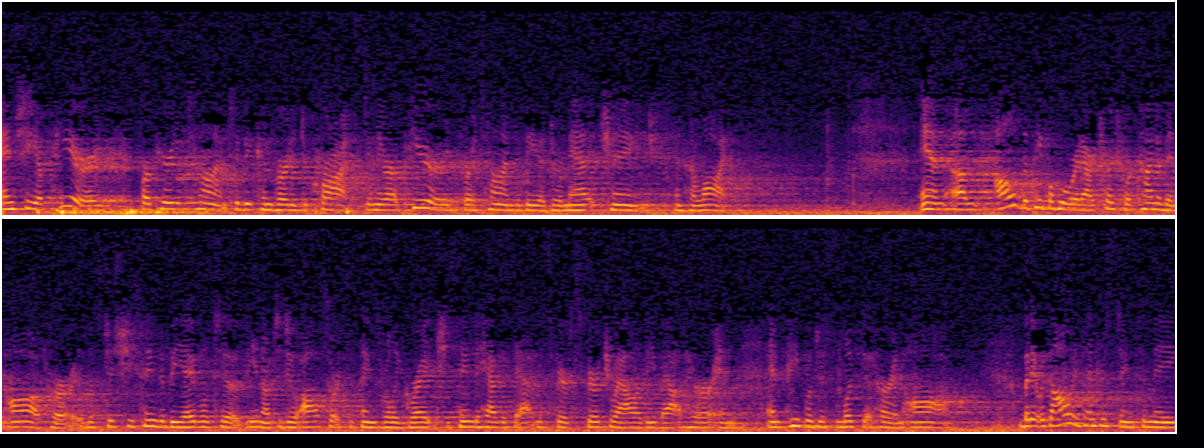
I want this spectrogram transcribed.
And she appeared for a period of time to be converted to Christ. And there appeared for a time to be a dramatic change in her life. And um, all of the people who were at our church were kind of in awe of her. It was just she seemed to be able to, you know, to do all sorts of things really great. She seemed to have this atmosphere of spirituality about her, and and people just looked at her in awe. But it was always interesting to me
